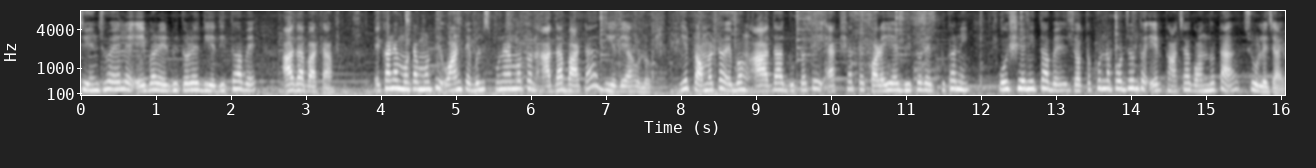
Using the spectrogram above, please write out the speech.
চেঞ্জ হয়ে এলে এবার এর ভিতরে দিয়ে দিতে হবে আদা বাটা। এখানে মোটামুটি ওয়ান টেবিল স্পুনের মতন আদা বাটা দিয়ে দেওয়া হলো। দিয়ে টমেটো এবং আদা দুটোকেই একসাথে কড়াইয়ের ভিতরে একটুখানি কষিয়ে নিতে হবে যতক্ষণ না পর্যন্ত এর কাঁচা গন্ধটা চলে যায়।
